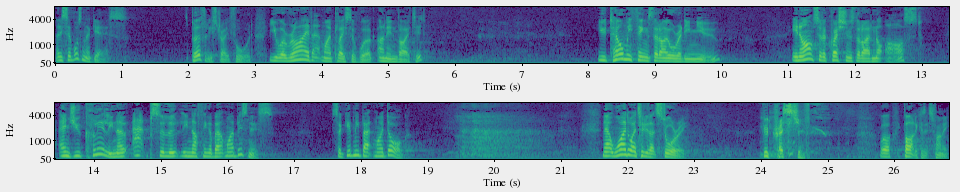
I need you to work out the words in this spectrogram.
And he said, Wasn't a guess. It's perfectly straightforward. You arrive at my place of work uninvited, You tell me things that I already knew, in answer to questions that I had not asked, and you clearly know absolutely nothing about my business. So give me back my dog. now, why do I tell you that story? Good question. well, partly because it's funny,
